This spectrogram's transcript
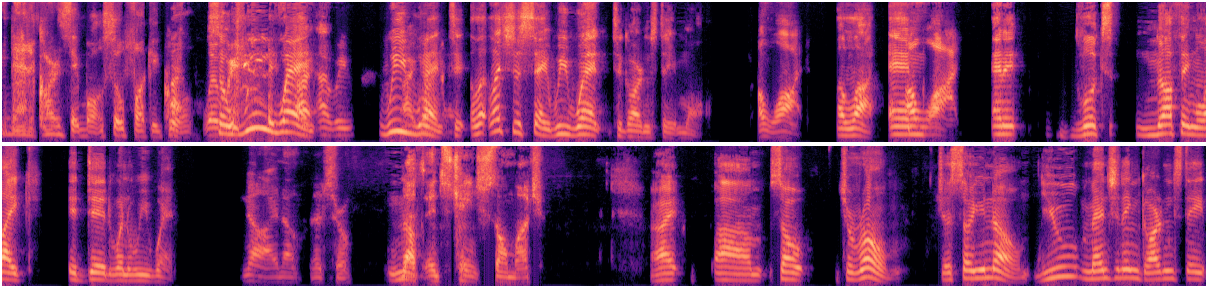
man, the Garden State Mall is so fucking cool. So we went- all right, we, We go went to. Let, let's just say we went to Garden State Mall a lot, a lot, And a lot. and it looks nothing like it did when we went. No, I know that's true. Nothing. It's changed so much. All right. Um, so Jerome, just so you know, you mentioning Garden State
